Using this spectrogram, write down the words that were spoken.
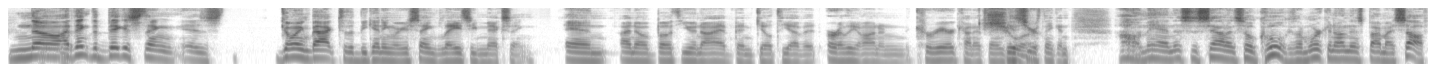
No, I think the biggest thing is going back to the beginning where you're saying lazy mixing And I know both you and I have been guilty of it early on in the career kind of thing because Sure. you're thinking, oh man, this is sounding so cool because I'm working on this by myself.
